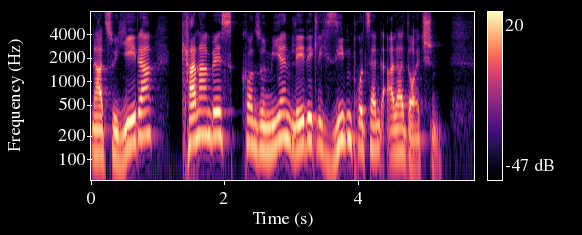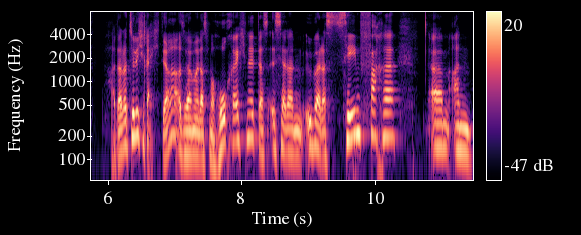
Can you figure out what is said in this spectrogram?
nahezu jeder. Cannabis konsumieren lediglich 7% aller Deutschen hat er natürlich recht. Ja? Also wenn man das mal hochrechnet, das ist ja dann über das Zehnfache ähm, an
